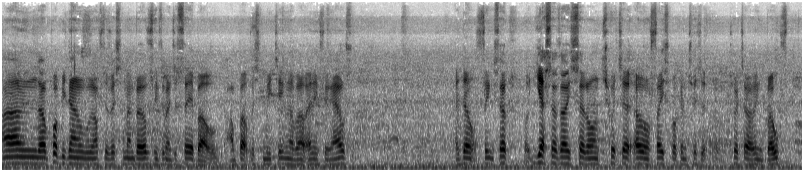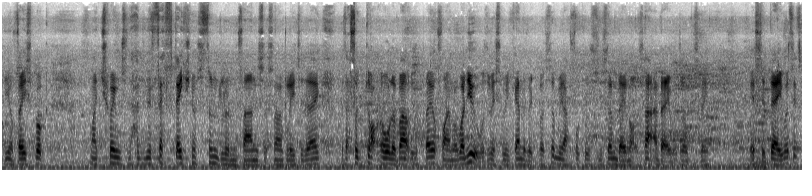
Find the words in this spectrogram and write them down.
and I'll probably now after this remember other things I meant to say about about this meeting, about anything else. I don't think so. But yes, as I said on Twitter, or oh, on Facebook and Twitter, Twitter, I think both. You know, Facebook. My trains had an infestation of Sunderland fans sadly today, because I forgot all about the playoff final. Well, I knew it was this weekend of it, but suddenly I thought it was Sunday, not Saturday, which obviously is today. Was it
